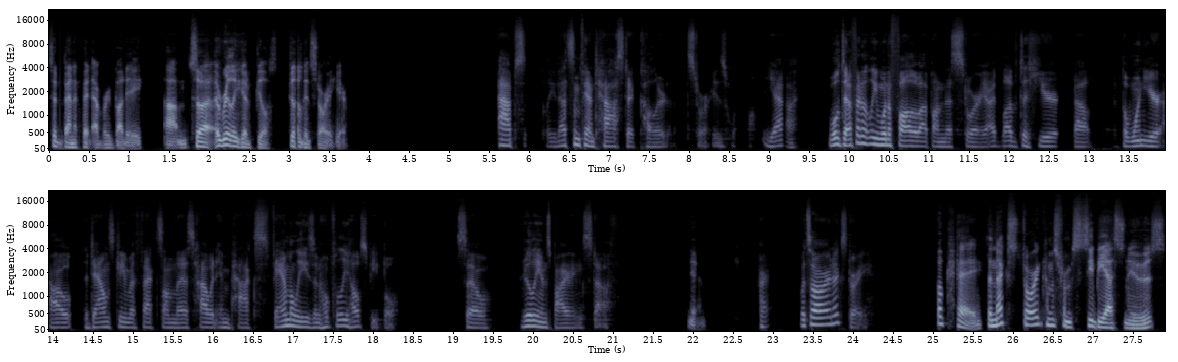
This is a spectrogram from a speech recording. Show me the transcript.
to benefit everybody. Um, so a really good feel feel good story here. Absolutely, that's some fantastic color to that story as well. Yeah, We'll definitely want to follow up on this story. I'd love to hear about the one year out, the downstream effects on this, how it impacts families and hopefully helps people. So, really inspiring stuff. Yeah. All right. What's our next story? Okay. The next story comes from CBS News.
